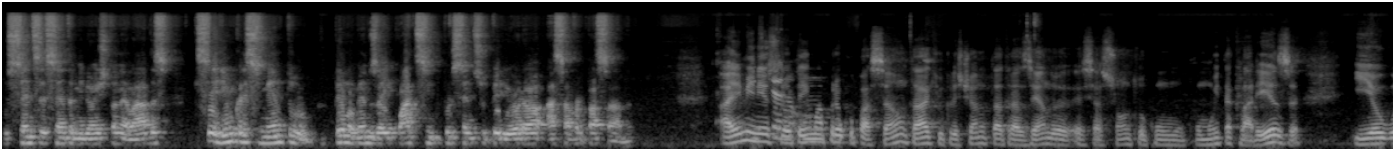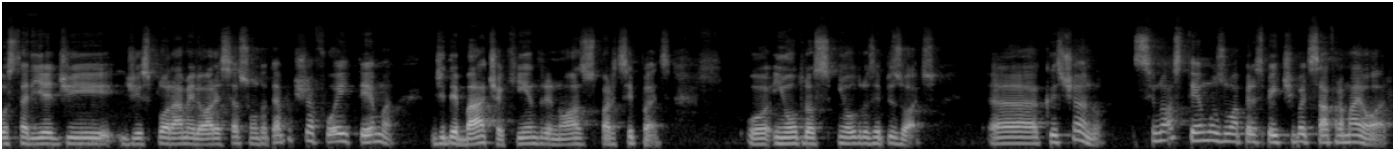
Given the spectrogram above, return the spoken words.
os 160 milhões de toneladas, que seria um crescimento pelo menos aí 4, 5% superior à, safra passada. Aí, ministro, eu tenho uma preocupação, tá? Que o Cristiano está trazendo esse assunto com, com muita clareza, e eu gostaria de, de explorar melhor esse assunto, até porque já foi tema de debate aqui entre nós, os participantes, em outros, em outros episódios. Uh, Cristiano, se nós temos uma perspectiva de safra maior,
